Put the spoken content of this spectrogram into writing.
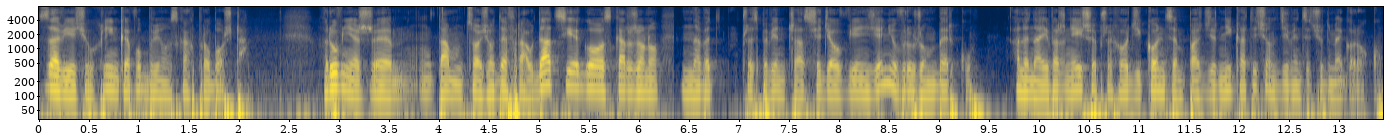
zawiesił Chlinkę w obowiązkach proboszcza. Również e, tam coś o defraudację go oskarżono, nawet przez pewien czas siedział w więzieniu w Różomberku, ale najważniejsze przechodzi końcem października 1907 roku.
